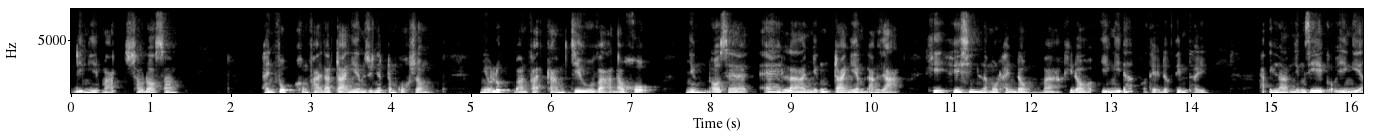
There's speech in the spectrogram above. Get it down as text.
đi nghỉ mát sau đó sao? Hạnh phúc không phải là trải nghiệm duy nhất trong cuộc sống. Nhiều lúc bạn phải cam chịu và đau khổ, nhưng đó sẽ e là những trải nghiệm đáng giá khi hy sinh là một hành động mà khi đó ý nghĩa có thể được tìm thấy. Hãy làm những gì có ý nghĩa,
